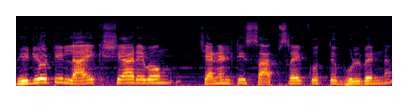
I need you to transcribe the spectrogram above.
ভিডিওটি লাইক শেয়ার এবং চ্যানেলটি সাবস্ক্রাইব করতে ভুলবেন না।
